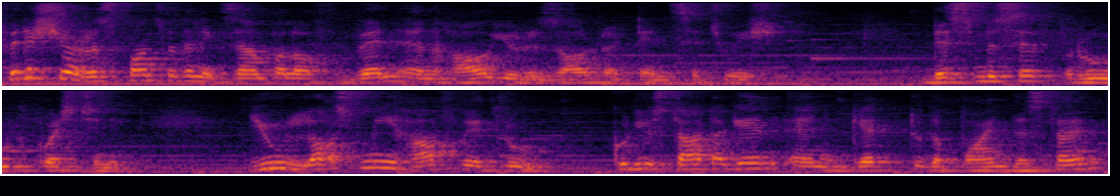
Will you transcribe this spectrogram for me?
Finish your response with an example of when and how you resolved a tense situation. Dismissive, rude questioning. You lost me halfway through. Could you start again and get to the point this time?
